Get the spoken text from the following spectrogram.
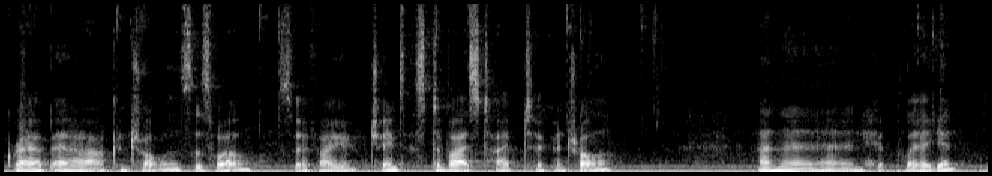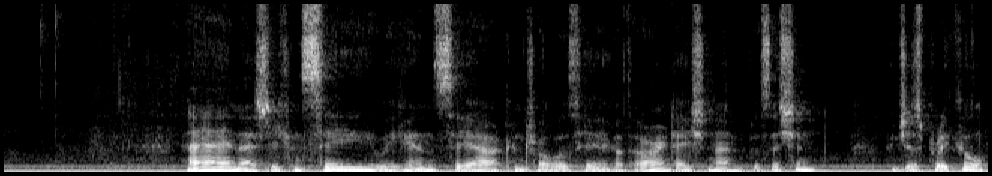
grab our controllers as well. So if I change this device type to controller and then hit play again. And as you can see, we can see our controllers here, got the orientation and position, which is pretty cool.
